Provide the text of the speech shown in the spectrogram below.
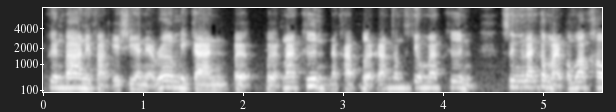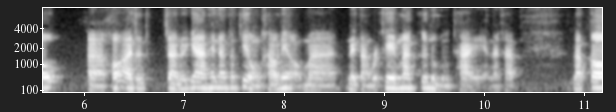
เพื่อนบ้านในฝั่งเอเชียเนี่ยเริ่มมีการเปิดเปิดมากขึ้นนะครับ เปิดรับนักท่องเที่ยวมากขึ้น ซึ่งนั่นก็หมายความว่าเขา เขาอาจจะจะอนุญาตให้นักท่องเที่ยวของเขาเนี่ยออกมาในต่างประเทศมากขึ้นรวมถึงไทยนะครับ แล้วก็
